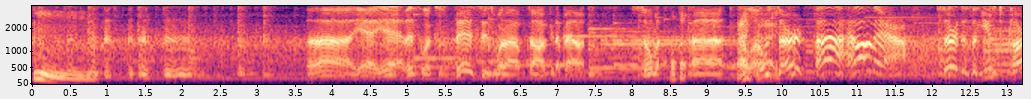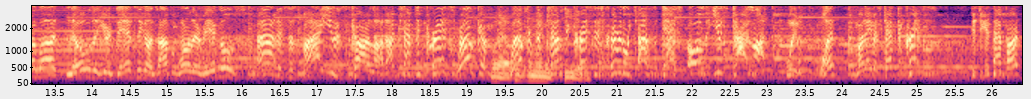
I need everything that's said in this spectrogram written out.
Hmm. Ah, yeah, yeah. This looks. This is what I'm talking about. So much. What the- Uh, hello, guy. sir? Ah, hello there! Sir, does the used car lot know that you're dancing on top of one of their vehicles? Ah, this is my used car lot. I'm Captain Chris. Welcome. Wait, Welcome to Captain Peter. Chris's criminally cost cash only used car lot. Wait, what? My name is Captain Chris. Did you get that part?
